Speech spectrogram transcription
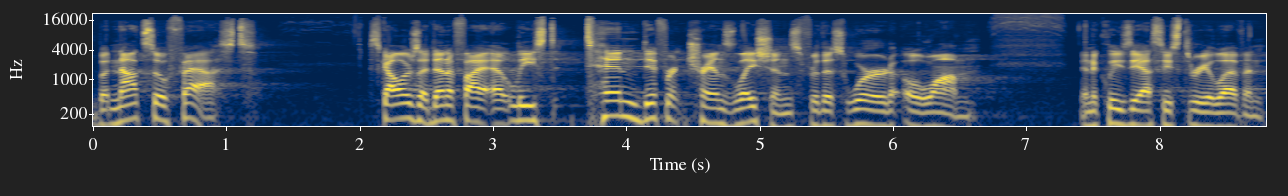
but not so fast. Scholars identify at least 10 different translations for this word olam in Ecclesiastes 3:11.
